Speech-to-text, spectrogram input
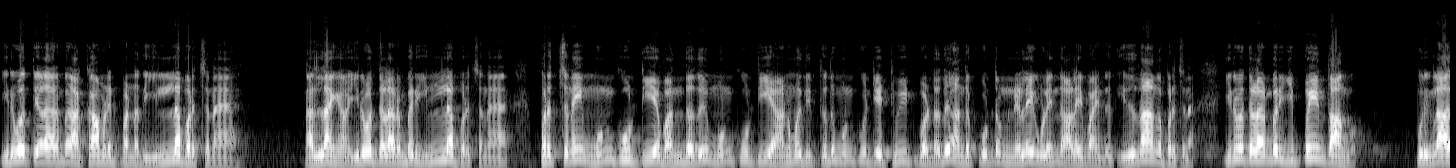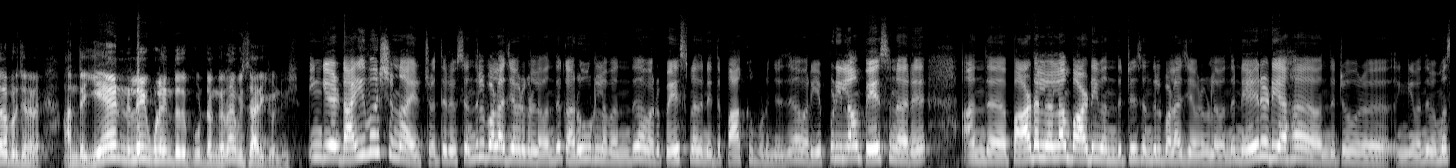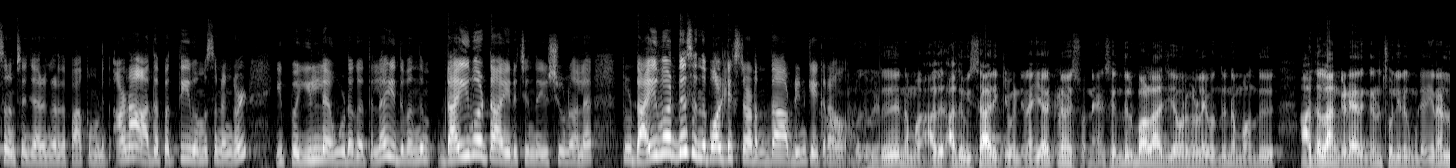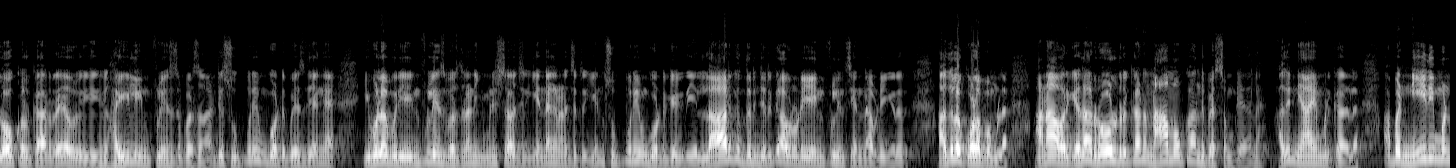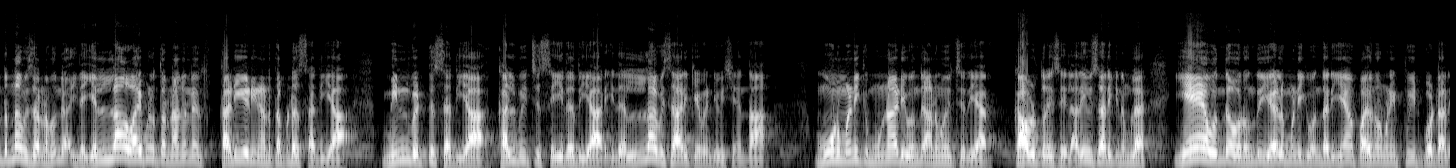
இருபத்தி ஏழாயிரம் பேர் அக்காமடேட் பண்ணது இல்லை பிரச்சனை. நல்லா இருபத்தேழாயிரம் பேர் இல்லை பிரச்சனை. பிரச்சனை முன்கூட்டியே வந்தது முன்கூட்டியே அனுமதித்தது முன்கூட்டியே ட்வீட் போட்டது அந்த கூட்டம் நிலை குலைந்து அலைபாய்ந்தது. இதுதான் அங்கே பிரச்சனை. இருபத்தேழாயிரம் பேர் இப்பையும் தாங்கும். புரியுங்களா அதில் பிரச்சனை இல்லை. அந்த ஏன் நிலை குலைந்தது கூட்டங்கிறத விசாரிக்க வேண்டிய விஷயம். இங்கே டைவர்ஷன் ஆயிடுச்சு. திரு செந்தில் பாலாஜி அவர்கள் வந்து கரூர்ல வந்து அவர் பேசினது இது பார்க்க முடிஞ்சது. அவர் எப்படிலாம் பேசினாரு அந்த பாடலெல்லாம் பாடி வந்துட்டு செந்தில் பாலாஜி அவர்களை வந்து நேரடியாக வந்துட்டு ஒரு இங்க வந்து விமர்சனம் செஞ்சாருங்கிறத பார்க்க முடியுது. ஆனா அதை பத்தி விமர்சனங்கள் இப்போ இல்லை ஊடகத்துல. இது வந்து டைவர்ட் ஆயிருச்சு இந்த இஷ்யூனால. டு டைவர்ட் திஸ் இந்த பாலிடிக்ஸ் நடந்ததா அப்படின்னு கேக்குறாங்க. அது வந்து நம்ம அது அது விசாரிக்க வேண்டிய நான் ஏற்கனவே சொன்னேன் செந்தில் பாலாஜி அவர்களை வந்து நம்ம வந்து அதெல்லாம் கிடையாதுங்கன்னு சொல்லிட முடியாது. ஏன்னா லோக்கல் பண்ணுறாரு அவர் highly influenced personality supreme court பேசுது. ஏங்க இவ்வளோ பெரிய இன்ஃப்ளூயன்ஸ் பர்சனாக நீங்கள் மினிஸ்டர் வச்சிருக்கீங்க. என்னங்க நினச்சிருக்கீங்க சுப்ரீம் கோர்ட்டு கேட்குது எல்லாருக்கும் தெரிஞ்சிருக்கு அவருடைய இன்ஃப்ளூயன்ஸ் என்ன அப்படிங்கிறது. அதில் குழப்பம் இல்லை. ஆனால் அவருக்கு ஏதாவது ரோல் இருக்கான்னு நாம உட்காந்து பேச முடியாதுல்ல. அது நியாயம் இருக்காதுல்ல. அப்போ நீதிமன்றம் தான் விசாரணை வந்து இந்த எல்லா வாய்ப்புகளும் தர- நான் சொன்னேன் தடியடி நடத்தப்பட்ட சதியா? மின்வெட்டு சதியா? கல்வீச்சு செய்தது யார்? இதெல்லாம் விசாரிக்க வேண்டிய விஷயம்தான். மூணு மணிக்கு முன்னாடி வந்து அனுமதிச்சது யார்? காவல்துறை செயல். அதையும் விசாரிக்கணும்ல. ஏன் வந்து அவர் வந்து ஏழு மணிக்கு வந்தார்? ஏன் பதினோரு மணிக்கு ட்வீட் போட்டார்?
